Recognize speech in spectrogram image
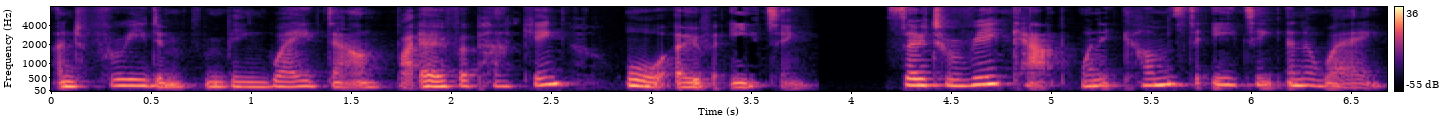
and freedom from being weighed down by overpacking or overeating. So, to recap, when it comes to eating in a way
